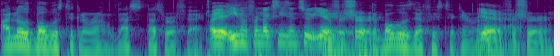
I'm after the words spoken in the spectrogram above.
I know the bubble is sticking around. That's that's for a fact. Oh yeah, even for next season too. Yeah, for sure. The bubble is definitely sticking around. Yeah, now. for sure.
